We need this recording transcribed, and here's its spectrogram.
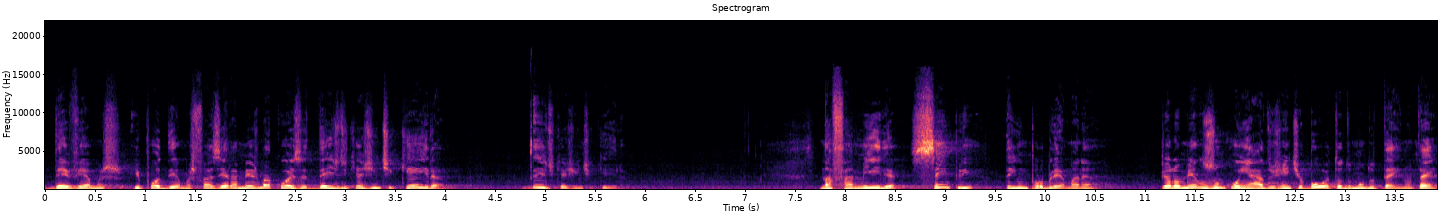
devemos e podemos fazer a mesma coisa, desde que a gente queira. Desde que a gente queira. Na família, sempre tem um problema, né? Pelo menos um cunhado, gente boa, todo mundo tem, não tem?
